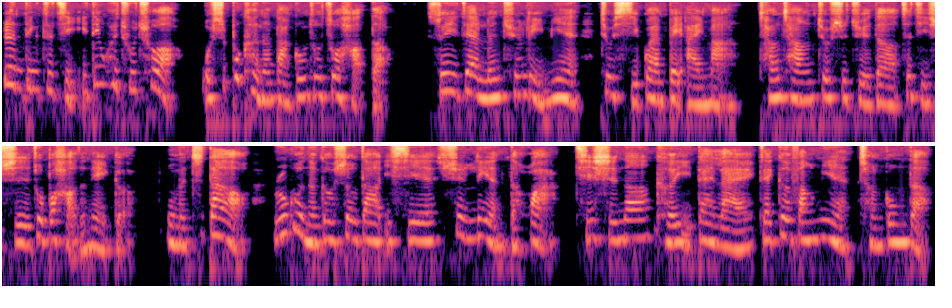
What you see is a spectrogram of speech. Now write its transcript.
认定自己一定会出错，我是不可能把工作做好的。所以在人群里面就习惯被挨骂，常常就是觉得自己是做不好的那个。我们知道，如果能够受到一些训练的话，其实呢可以带来在各方面成功的。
